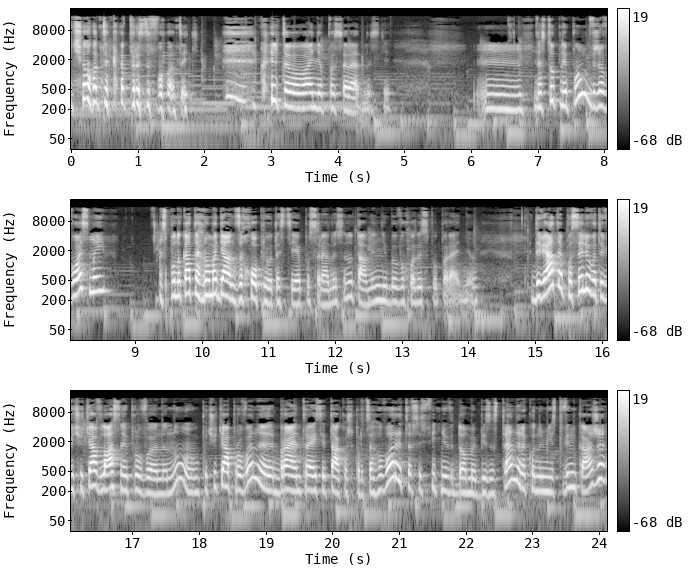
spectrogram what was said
До чого таке призводить? Культивування посередності. Наступний пункт вже восьмий спонукати громадян захоплюватися цією посередністю. Ну там він ніби виходить з попереднього. Дев'яте посилювати відчуття власної провини. Ну, почуття провини Брайан Трейсі також про це говорить. Це всесвітньо відомий бізнес-тренер, економіст. Він каже,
